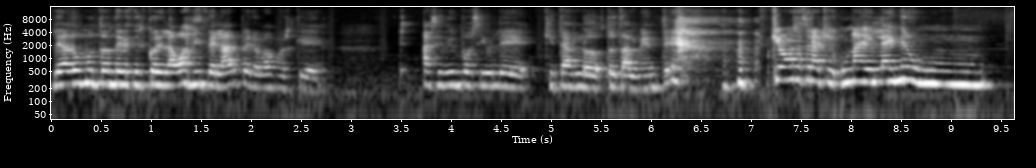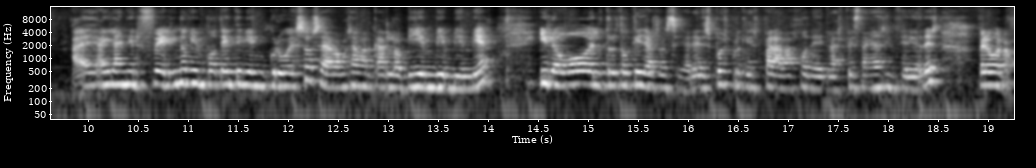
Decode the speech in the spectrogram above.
le he dado un montón de veces con el agua micelar, pero vamos que ha sido imposible quitarlo totalmente. ¿Qué vamos a hacer aquí? Un eyeliner, un eyeliner felino, bien potente y bien grueso, o sea, vamos a marcarlo bien, bien, bien, bien. Y luego el otro toque ya os lo enseñaré después porque es para abajo de las pestañas inferiores. Pero bueno,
